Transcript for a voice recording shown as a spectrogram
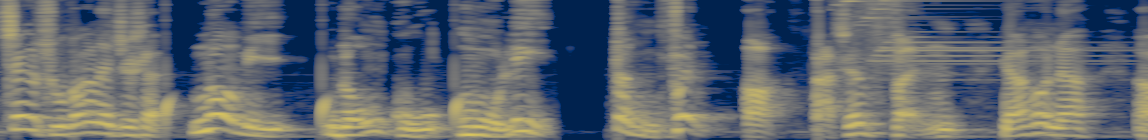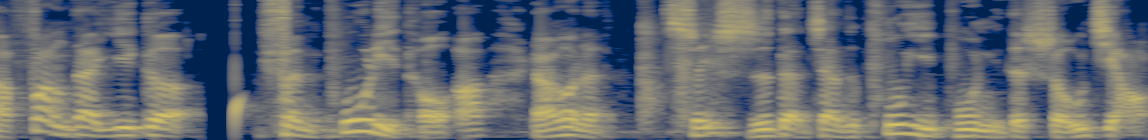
这个处方呢，就是糯米、龙骨、牡蛎等份啊，打成粉，然后呢啊放在一个粉扑里头啊，然后呢随时的这样子扑一扑你的手脚，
